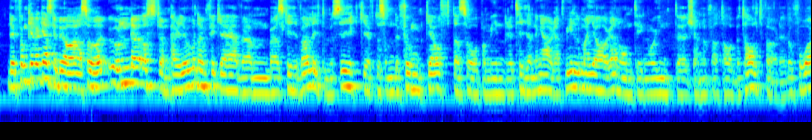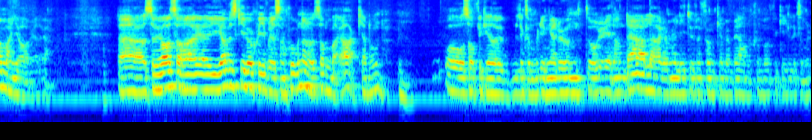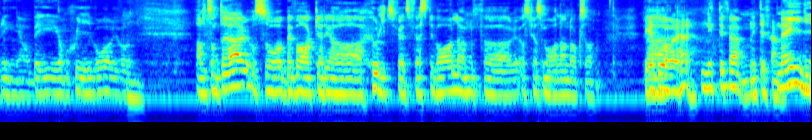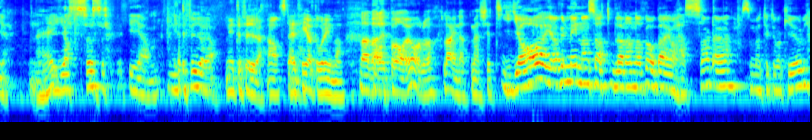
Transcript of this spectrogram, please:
det funkar väl ganska bra. Alltså, under Östran-perioden fick jag även börja skriva lite musik eftersom det funkar ofta så på mindre tidningar att vill man göra någonting och inte känner för att ta betalt för det, då får man göra det. Eh, Så jag sa, jag vill skriva skivrecensioner och så de bara, ja kanon. Och så fick jag liksom ringa runt och redan där lära mig lite hur det funkar med branschen. Man fick liksom ringa och be om skivor och allt sånt där. Och så bevakade jag Hultsfredsfestivalen för Östra Småland också. Vilket Eh, år var det här? 95. 95? Nej! Nej. Jösses igen. 94. 94. Ja, det är ett helt år innan. Var, var det ett bra år då, line-up-mässigt? Ja, jag vill minnas att bland annat var Berg och Hassar där, som jag tyckte var kul.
